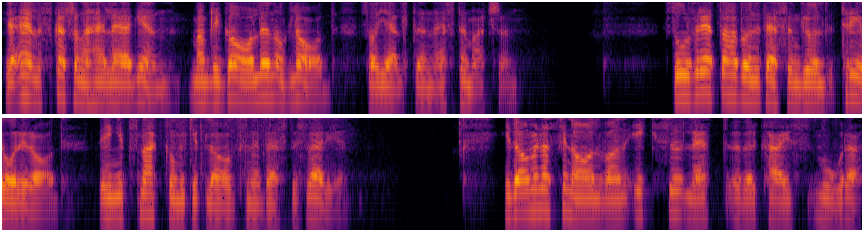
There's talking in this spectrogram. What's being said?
Jag älskar sådana här lägen. Man blir galen och glad, sa hjälten efter matchen. Storvreta har vunnit SM-guld tre år i rad. Det är inget snack om vilket lag som är bäst i Sverige. I damernas final vann Iksu lätt över Kais Mora.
